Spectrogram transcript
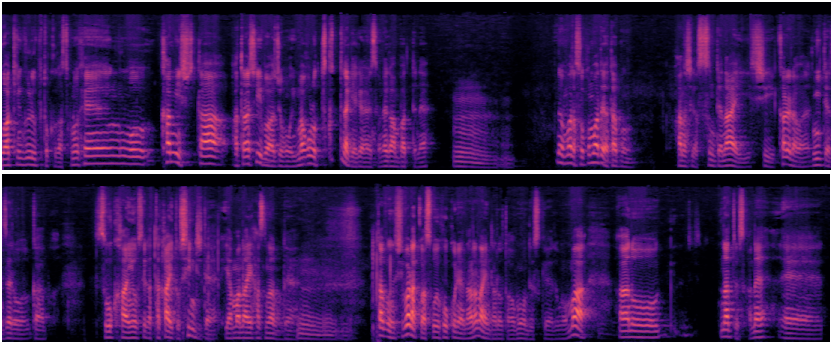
ワーキンググループとかがその辺を加味した新しいバージョンを今頃作ってなきゃいけないですよね、頑張ってね。うん。でもまだそこまでは多分話が進んでないし、彼らは2.0がすごく汎用性が高いと信じてやまないはずなので、うんうんうん。多分しばらくはそういう方向にはならないんだろうとは思うんですけれども、まあ、あの、なんていうんですかね、えー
